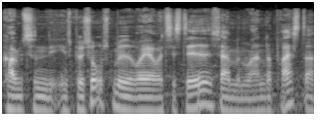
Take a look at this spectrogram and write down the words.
kom til sådan en inspirationsmøde, hvor jeg var til stede sammen med nogle andre præster,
